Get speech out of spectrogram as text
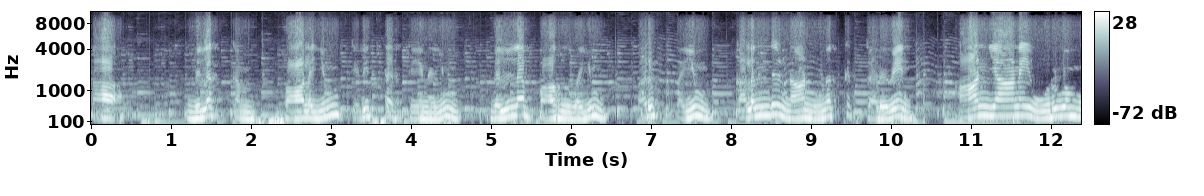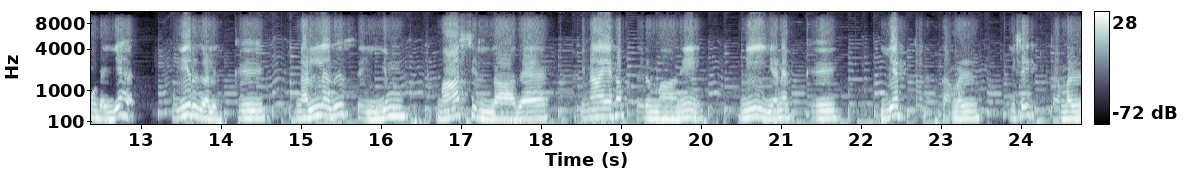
தா. விளக்கம் பாலையும் தெளித்த தேனையும் வெள்ள பாகுவையும் பருப்பையும் கலந்து நான் உனக்கு தருவேன். ஆண் யானை உருவமுடைய உயிர்களுக்கு நல்லது செய்யும் மாசில்லாத விநாயகப் பெருமானே நீ எனக்கு இயற்ற தமிழ் இசைத்தமிழ்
